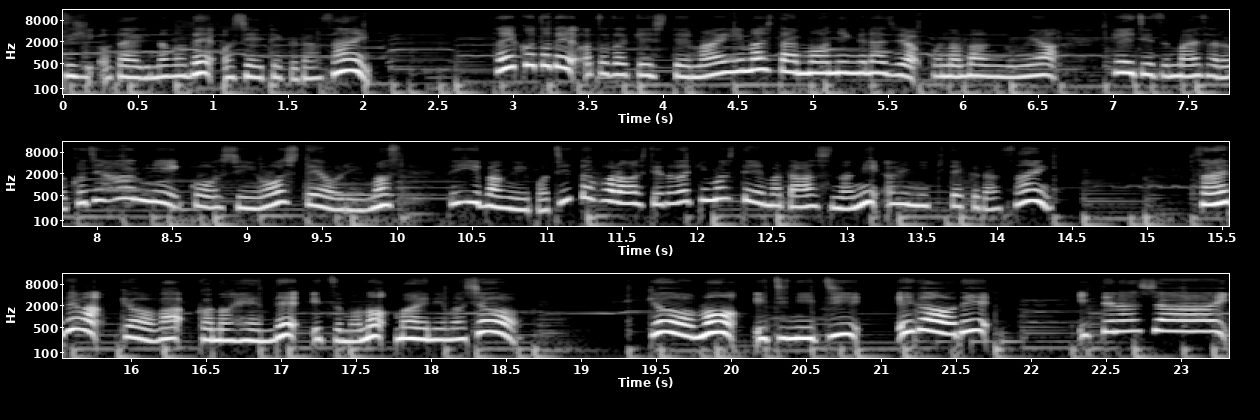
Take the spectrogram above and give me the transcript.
ぜひお便りなので教えてください。ということでお届けしてまいりましたモーニングラジオ。この番組は平日毎朝6時半に更新をしております。ぜひ番組ポチッとフォローしていただきましてまたアスナに会いに来てください。それでは今日はこの辺でいつもの参りましょう。今日も一日笑顔でいってらっしゃい。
